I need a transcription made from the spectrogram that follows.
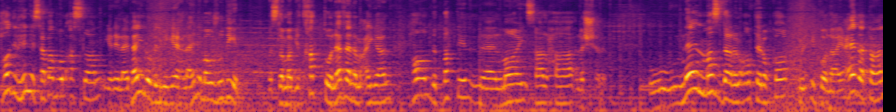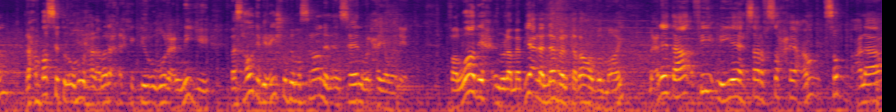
هودي اللي هن سببهم أصلا يعني ليبينوا بالمياه هلأ هن موجودين. بس لما بيتخطوا level معين هون بتبطل المي صالحة للشرب. ومنين مصدر ال entérocoques وال E. coli؟ عادة رح نبسط الأمور هلأ ما رح نحكي كثير أمور علمية بس هودي بيعيشوا بمصران الإنسان والحيوانات. فالواضح إنه لما بيعلى ال level تبعهم بالمي معناتها في مياه صرف صحي عم تصب على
